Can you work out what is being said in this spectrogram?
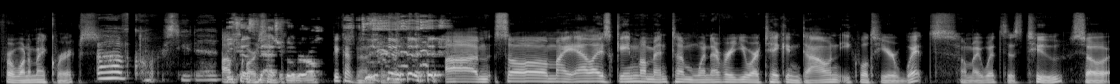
for one of my quirks. of course you did. Of because course magical girl. Because magical. um, so my allies gain momentum whenever you are taken down equal to your wits. So my wits is two. So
